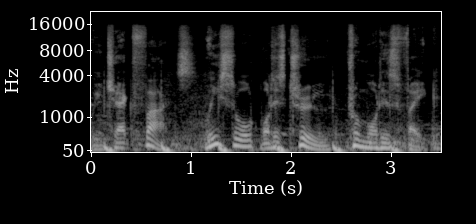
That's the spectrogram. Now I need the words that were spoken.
we check facts, we sort what is true from what is fake.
